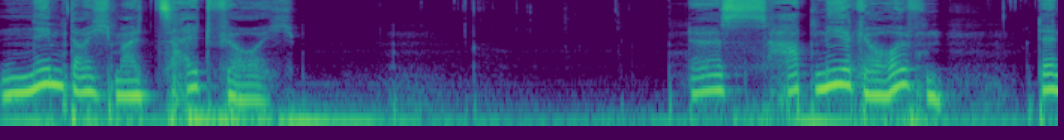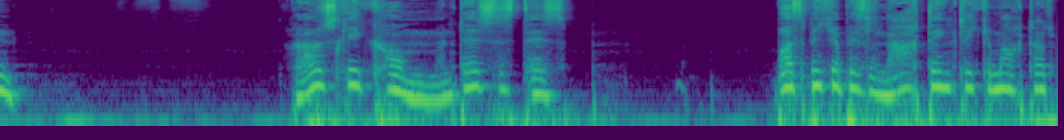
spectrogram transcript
Nehmt euch mal Zeit für euch. Das hat mir geholfen, denn rausgekommen und das ist das, was mich ein bisschen nachdenklich gemacht hat.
